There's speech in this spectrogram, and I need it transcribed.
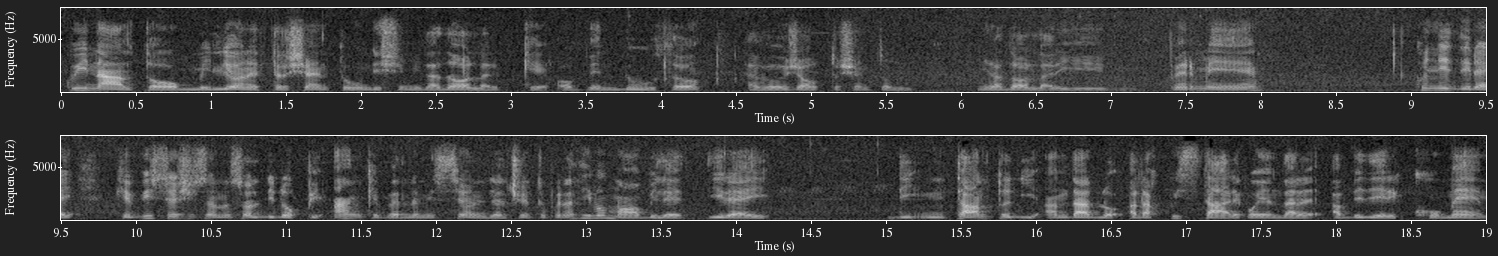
Qui in alto ho 1.311.000 dollari che ho venduto Avevo già 800.000 dollari per me. Quindi direi che visto che ci sono soldi doppi anche per le missioni del centro operativo mobile Direi di, intanto di andarlo ad acquistare Poi andare a vedere com'è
